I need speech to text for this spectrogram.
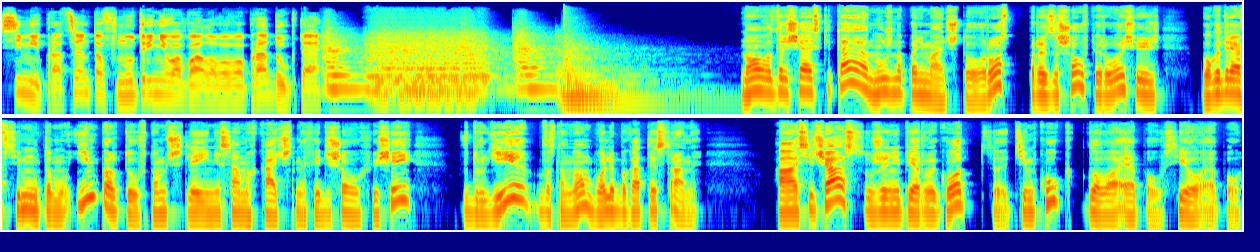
7% внутреннего валового продукта. Но возвращаясь к Китаю, нужно понимать, что рост произошел в первую очередь благодаря всему тому импорту, в том числе и не самых качественных и дешевых вещей, в другие, в основном, более богатые страны. А сейчас, уже не первый год, Тим Кук, глава Apple, CEO Apple,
